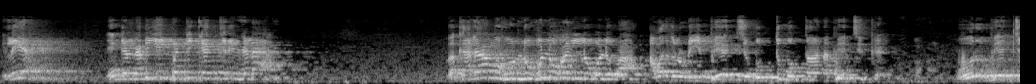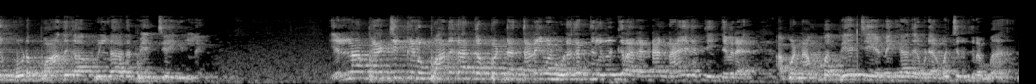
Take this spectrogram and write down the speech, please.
இல்லையா? எங்கள் நபியை பற்றி கேட்கிறீர்களா? அவர்களுடைய பேச்சு முத்து முத்தான பேச்சுக்கள் ஒரு பேச்சு கூட பாதுகாப்பு இல்லாத பேச்சே இல்லை. எல்லா பேச்சுக்களும் பாதுகாக்கப்பட்ட தலைவன் உலகத்தில் இருக்கிறார் என்றால் நாயகத்தை தவிர அப்ப நம்ம பேச்சை என்னைக்காவது அப்படி அமைச்சிருக்கிறோமா?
